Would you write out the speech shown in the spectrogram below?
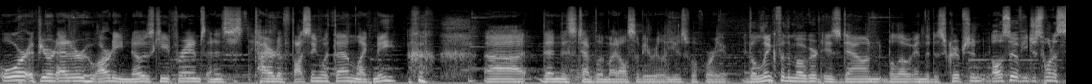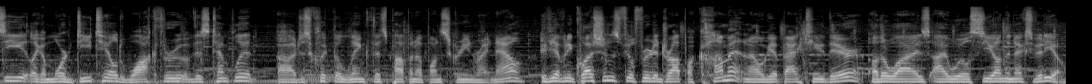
Or if you're an editor who already knows keyframes and is tired of fussing with them, like me, uh, then this template might also be really useful for you. The link for the MOGRT is down below in the description. Also, if you just want to see like a more detailed walkthrough of this template, uh, just click the link that's popping up on screen right now. If you have any questions, feel free to drop a comment and I will get back to you there. Otherwise, I will see you on the next video.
